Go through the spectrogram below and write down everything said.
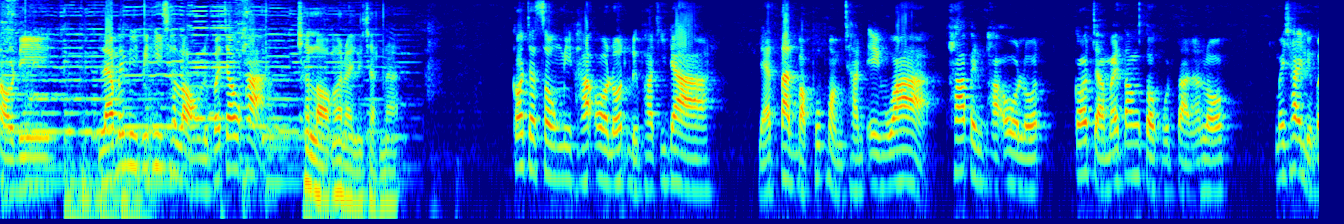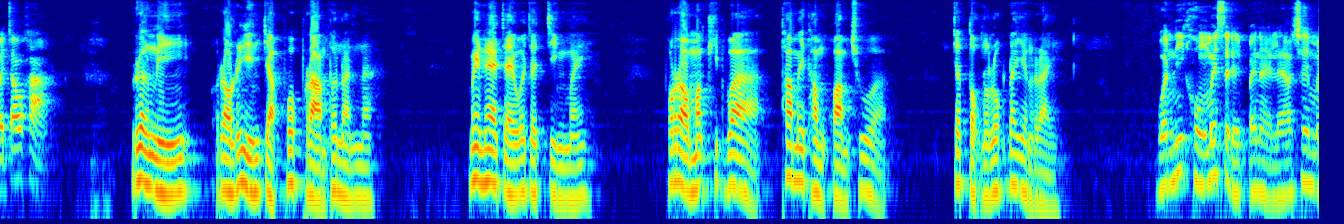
ข่าวดี แล้วไม่มีพิธีฉลองหรือพระเจ้าค่ะ ฉลองอะไรหรือฉันนะ ก็จะทรงมีพระโอรสหรือพระธิดา และตัดบอกพวกหม่อมชันเองว่า ถ้าเป็นพระโอรสก็จะไม่ต้องตกอุตตานรก ไม่ใช่หรือพระเจ้าค่ะ เรื่องนี้เราได้ยินจากพวกพราหมณ์เท่านั้นนะ ไม่แน่ใจว่าจะจริงไหม เพราะเรามักคิดว่าถ้าไม่ทำความชั่ว จะตกนรกได้อย่างไร วันนี้คงไม่เสด็จไปไหนแล้วใช่ไหม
